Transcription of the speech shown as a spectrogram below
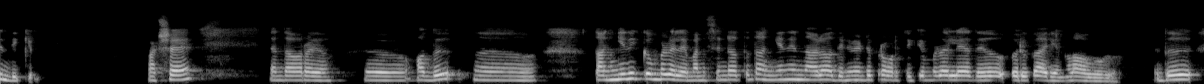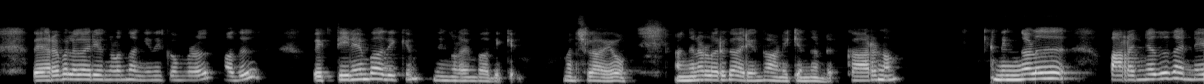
ചിന്തിക്കും. പക്ഷേ എന്താ പറയാ അത് തങ്ങി നിൽക്കുമ്പോഴല്ലേ മനസ്സിന്റെ അകത്ത് തങ്ങി നിന്നാലും അതിനുവേണ്ടി പ്രവർത്തിക്കുമ്പോഴല്ലേ അത് ഒരു കാര്യങ്ങളാവുള്ളൂ. ഇത് വേറെ പല കാര്യങ്ങളും തങ്ങി നിൽക്കുമ്പോൾ അത് വ്യക്തിനെയും ബാധിക്കും നിങ്ങളെയും ബാധിക്കും. മനസ്സിലായോ? അങ്ങനെയുള്ള ഒരു കാര്യം കാണിക്കുന്നുണ്ട്. കാരണം നിങ്ങൾ പറഞ്ഞത് തന്നെ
